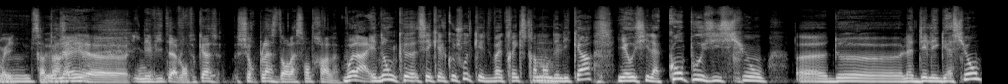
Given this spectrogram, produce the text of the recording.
oui ça paraît euh, inévitable, en tout cas sur place dans la centrale. Voilà, et donc euh, c'est quelque chose qui va être extrêmement mmh. délicat. Il y a aussi la composition euh, de la délégation,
